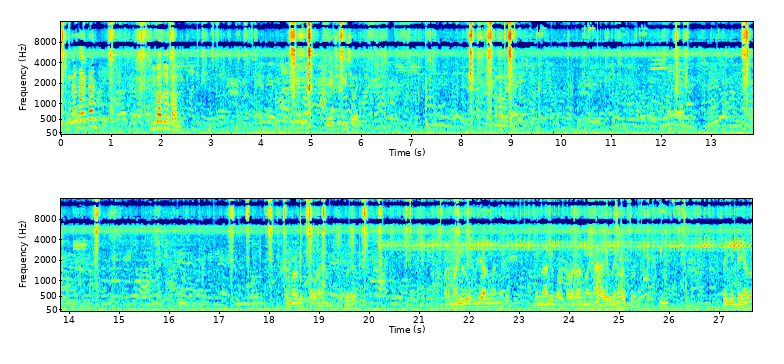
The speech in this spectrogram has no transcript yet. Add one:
कुछ निकालना है कान? निकाल देना कान। एक सौ बीस है भाई। तुम्हारा हुआ अरमान ने रोक लिया अरमान ने। रमज़ान की पहुँचता हुआ अरमान की सगाई हो गई ना भरतपुर सही मिल जाएँगे तो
